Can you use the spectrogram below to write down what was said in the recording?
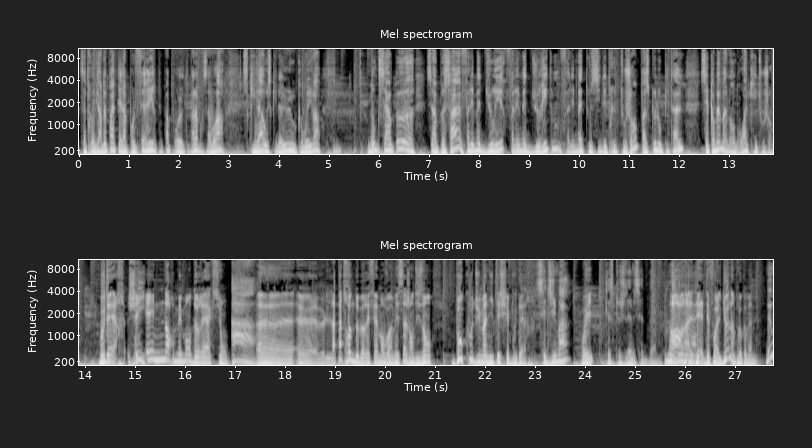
ça te regarde pas, t'es là pour le faire rire, t'es pas pour, pas là pour savoir ce qu'il a ou ce qu'il a eu ou comment il va. Donc c'est un peu, euh, c'est un peu ça. Il fallait mettre du rire, fallait mettre du rythme, fallait mettre aussi des trucs touchants parce que l'hôpital, c'est quand même un endroit qui est touchant. Boudère, j'ai Oui. énormément de réactions. Ah, Euh, euh, la patronne de Beurre FM envoie un message en disant beaucoup d'humanité chez Boudère. c'est Jima. Oui. Qu'est-ce que je l'aime cette dame. Oh, des, des fois elle gueule un peu quand même. Mais oui,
